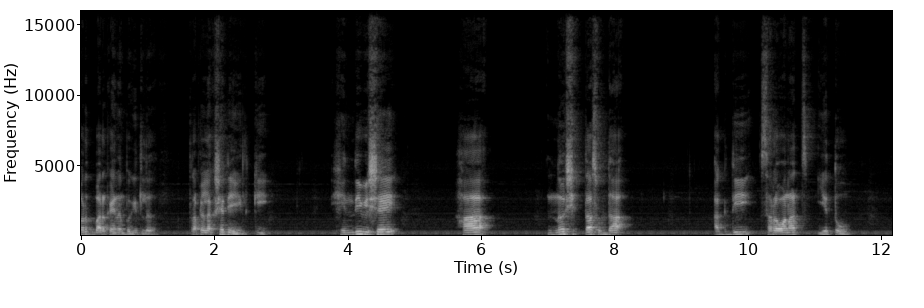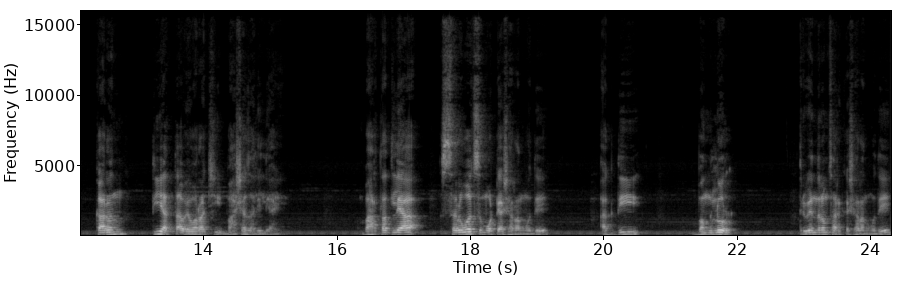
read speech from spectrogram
परत बारकाईनं बघितलं तर आपल्या लक्षात येईल की हिंदी विषय हा न शिकतासुद्धा अगदी सर्वांनाच येतो कारण ती आता व्यवहाराची भाषा झालेली आहे. भारतातल्या सर्वच मोठ्या शहरांमध्ये अगदी बंगलोर त्रिवेंद्रमसारख्या शहरांमध्ये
